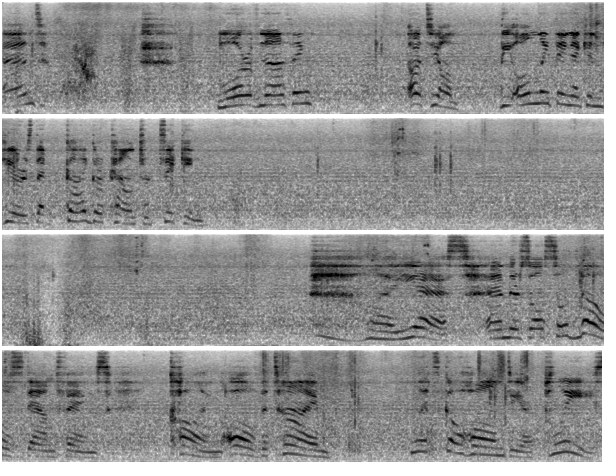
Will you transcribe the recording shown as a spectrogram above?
And? More of nothing? The only thing I can hear is that Geiger counter ticking. Why, yes, and there's also those damn things. Calling all the time. Let's go home, dear, please.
